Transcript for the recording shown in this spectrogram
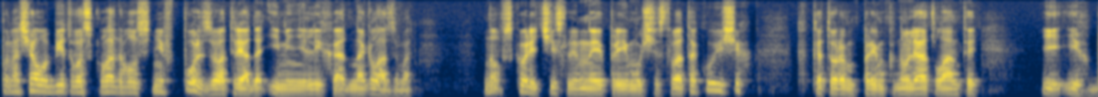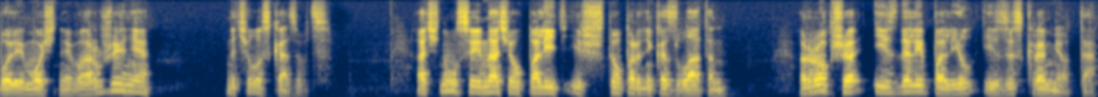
Поначалу битва складывалась не в пользу отряда имени Лиха Одноглазого, но вскоре численные преимущества атакующих, к которым примкнули атланты, и их более мощное вооружение – начало сказываться. Очнулся и начал палить из штопорника Златан. Ропша издали палил из искромета.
